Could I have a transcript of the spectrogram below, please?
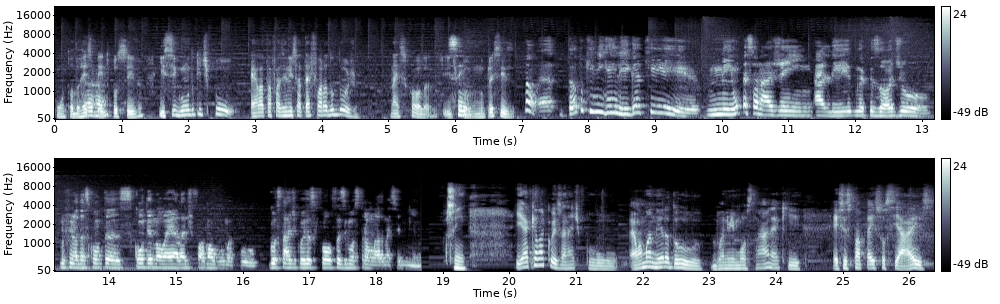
com todo o respeito Aham. possível. E segundo que, tipo, ela tá fazendo isso até fora do dojo, na escola. E, Sim. tipo, não precisa. Não, é, tanto que ninguém liga que nenhum personagem ali no episódio, no final das contas, condenou ela de forma alguma por gostar de coisas fofas e mostrar um lado mais feminino. Sim. E é aquela coisa, né? Tipo, é uma maneira do, do anime mostrar, né? Que esses papéis sociais,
